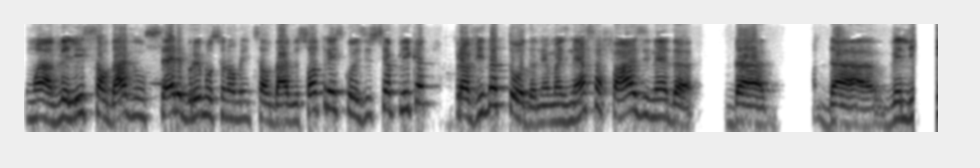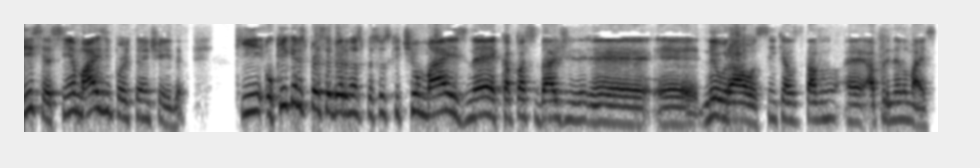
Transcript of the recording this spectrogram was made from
uma velhice saudável, um cérebro emocionalmente saudável, só três coisas. Isso se aplica para a vida toda, né? Mas nessa fase, né, da, da, da velhice, assim, é mais importante ainda. Que, o que, que eles perceberam nas pessoas que tinham mais né, capacidade é, é, neural, assim, que elas estavam é, aprendendo mais?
